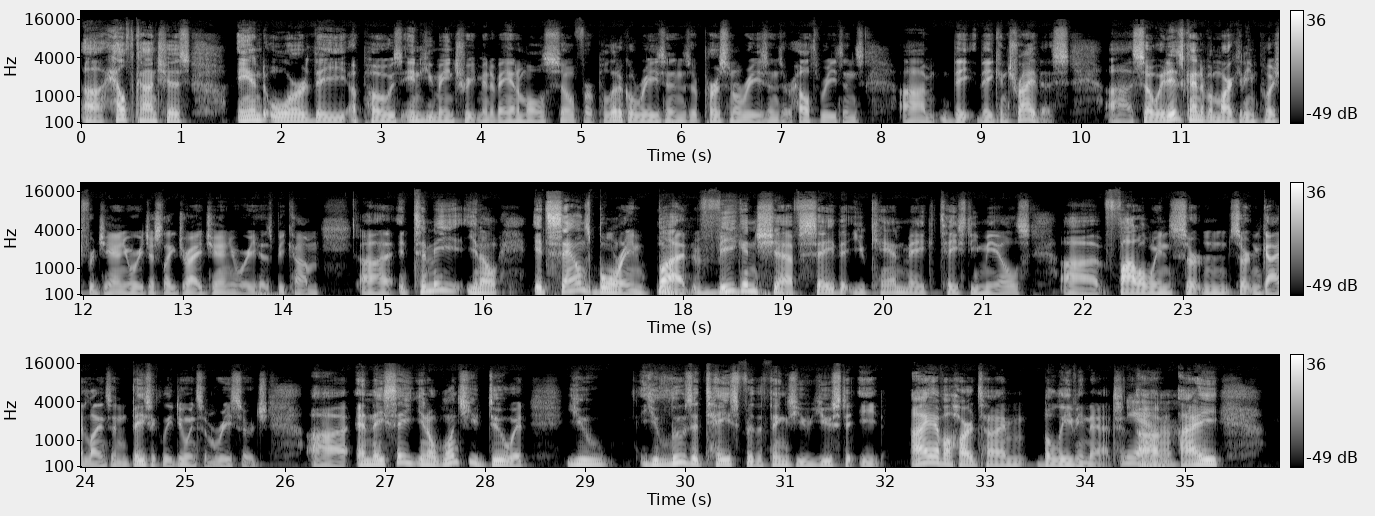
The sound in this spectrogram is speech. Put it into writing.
uh, health conscious and or they oppose inhumane treatment of animals. So for political reasons or personal reasons or health reasons um, they they can try this. Uh, so it is kind of a marketing push for january just like dry january has become. Uh, it, to me you know it sounds boring but vegan chefs say that you can make tasty meals uh, following certain certain guidelines and basically doing some research. Uh, and they say you know once you do it you you lose a taste for the things you used to eat. I have a hard time believing that. Yeah. Um, I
